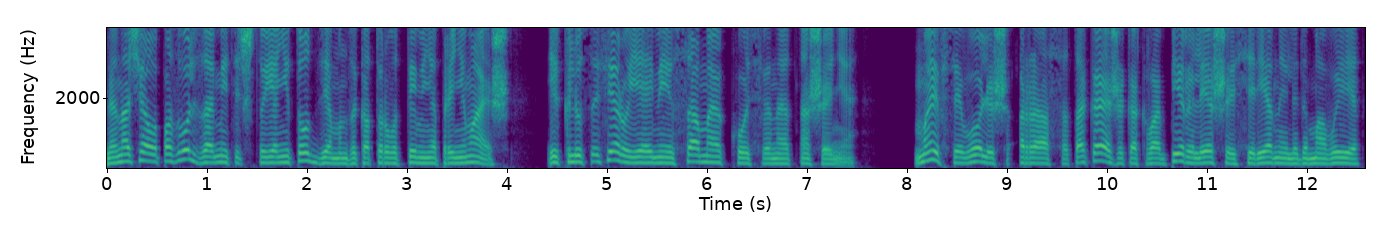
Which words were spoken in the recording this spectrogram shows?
«Для начала позволь заметить, что я не тот демон, за которого ты меня принимаешь» и к Люциферу я имею самое косвенное отношение. Мы всего лишь раса, такая же, как вампиры, лешие, сирены или домовые.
